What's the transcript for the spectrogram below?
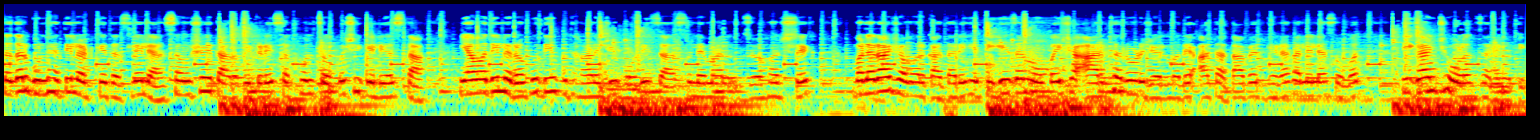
सदर गुन्ह्यातील अटकेत असलेल्या संशयित आरोपीकडे सखोल चौकशी केली असता यामधील रघुदीप धाणजी बोलीचा सुलेमान जोहर शेख बलराज अमर कातारी हे तिघेजण मुंबईच्या आर्थर रोड जेलमध्ये आता ताब्यात घेण्यात आलेल्या सोबत तिघांची ओळख झाली होती.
